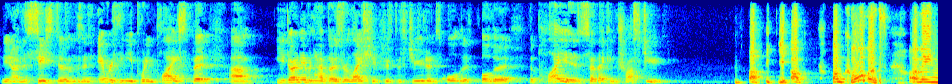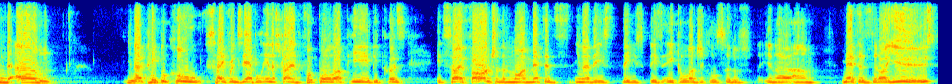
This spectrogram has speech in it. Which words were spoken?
you know, the systems and everything you put in place, but um, you don't even have those relationships with the students or the or the, the players, so they can trust you. yeah, of course. I mean. Um you know, people call, say, for example, in Australian football up here because it's so foreign to them. My methods, you know, these these these ecological sort of, you know, um, methods that I use,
